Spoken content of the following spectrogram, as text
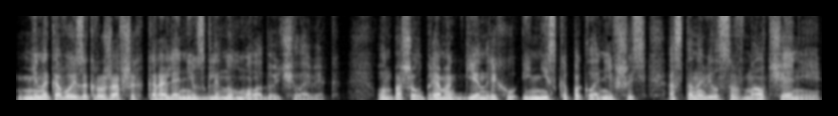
Ни на кого из окружавших короля не взглянул молодой человек. Он пошел прямо к Генриху и низко поклонившись, остановился в молчании,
